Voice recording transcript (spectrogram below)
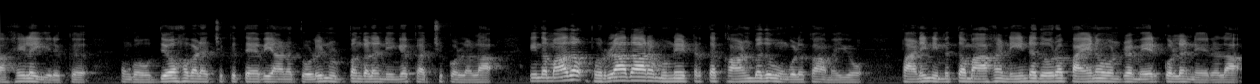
வகையில் இருக்குது உங்கள் உத்தியோக வளர்ச்சிக்கு தேவையான தொழில்நுட்பங்களை நீங்கள் கற்றுக்கொள்ளலாம். இந்த மாதம் பொருளாதார முன்னேற்றத்தை காண்பது உங்களுக்கு அமையும். பணி நிமித்தமாக நீண்ட தூர பயணம் ஒன்றை மேற்கொள்ள நேரலாம்.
